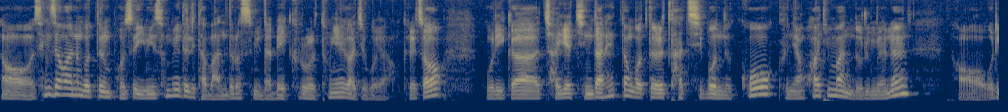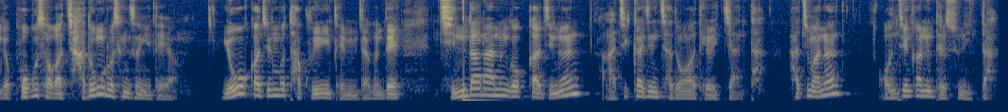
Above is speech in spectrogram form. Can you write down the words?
어, 생성하는 것들은 벌써 이미 선배들이 다 만들었습니다. 매크로를 통해 가지고요. 그래서 우리가 자기가 진단했던 것들을 다 집어넣고 그냥 확인만 누르면은 어, 우리가 보고서가 자동으로 생성이 돼요. 요거까지는 뭐 다 구현이 됩니다. 근데 진단하는 것까지는 아직까지는 자동화가 되어 있지 않다. 하지만은 언젠가는 될 수는 있다.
